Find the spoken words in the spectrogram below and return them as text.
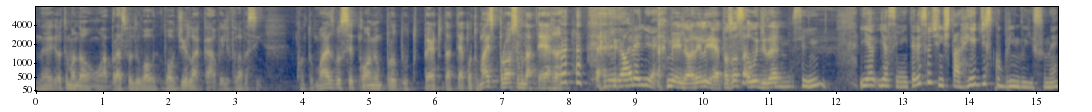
né? eu te mandar um abraço para o Valdir Lacava. Ele falava assim: Quanto mais você come um produto perto da terra, quanto mais próximo da terra, melhor ele é. melhor ele é. Para sua saúde, né? Sim. E, e assim, é interessante a gente estar tá redescobrindo isso, né?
